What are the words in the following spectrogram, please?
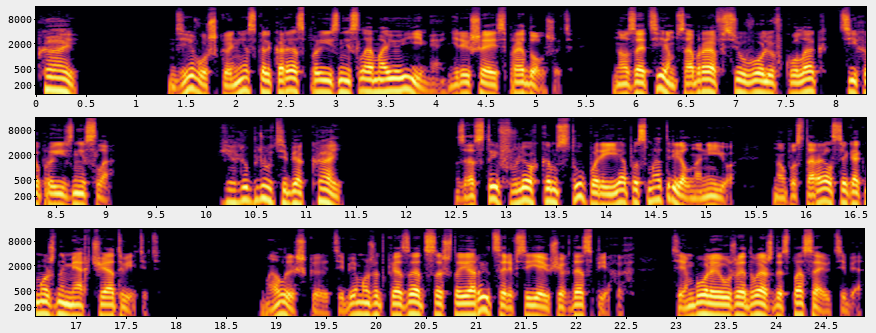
Кай!» Девушка несколько раз произнесла мое имя, не решаясь продолжить, но затем, собрав всю волю в кулак, тихо произнесла. «Я люблю тебя, Кай!» Застыв в легком ступоре, я посмотрел на нее, но постарался как можно мягче ответить. «Малышка, тебе может казаться, что я рыцарь в сияющих доспехах, тем более уже дважды спасаю тебя.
